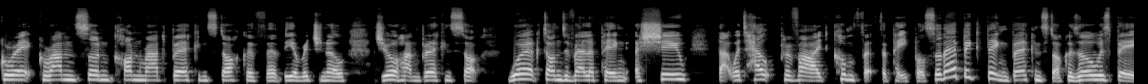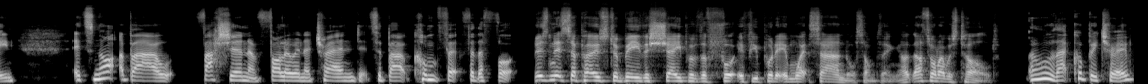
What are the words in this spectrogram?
great grandson, Konrad Birkenstock, of the original Johann Birkenstock worked on developing a shoe that would help provide comfort for people. So their big thing, Birkenstock, has always been it's not about fashion and following a trend, it's about comfort for the foot. Isn't it supposed to be the shape of the foot if you put it in wet sand or something? That's what I was told. Oh, that could be true.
